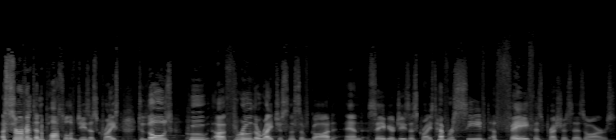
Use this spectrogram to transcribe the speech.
a servant and apostle of Jesus Christ, to those who, uh, through the righteousness of God and Savior Jesus Christ, have received a faith as precious as ours.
